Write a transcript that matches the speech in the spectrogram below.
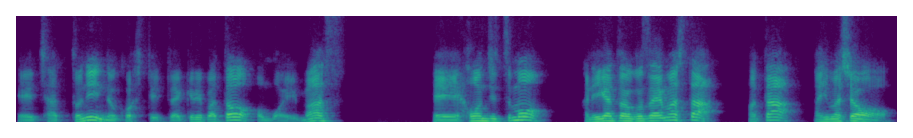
えー、チャットに残していただければと思います。えー、本日もありがとうございました。また会いましょう。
